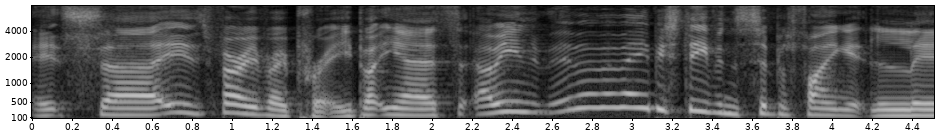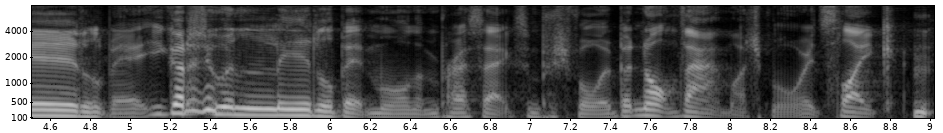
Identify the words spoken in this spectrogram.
It's uh, it's very very pretty, but yeah, it's, I mean maybe Steven's simplifying it a little bit. You got to do a little bit more than press X and push forward, but not that much more. It's like Mm.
